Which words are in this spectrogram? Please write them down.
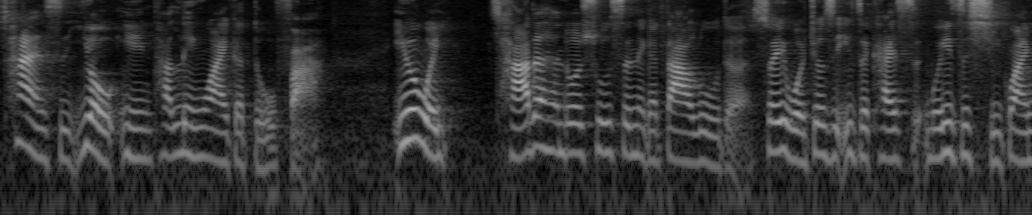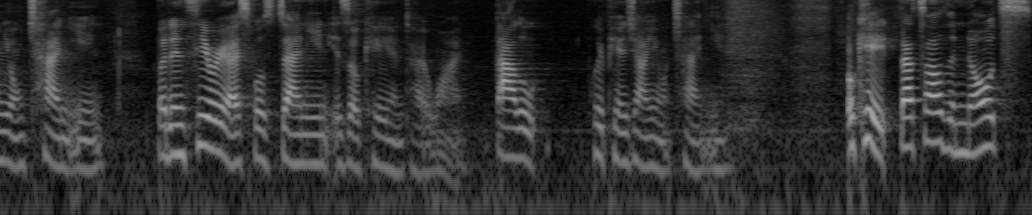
颤是幼音，它另外一个读法。因为我 查的很多书是那个大陆的，所以我就是一直开始，我一直习惯用颤音。But in theory, I suppose 战音 is okay in Taiwan。大陆会偏向用颤音。Okay, that's all the notes.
